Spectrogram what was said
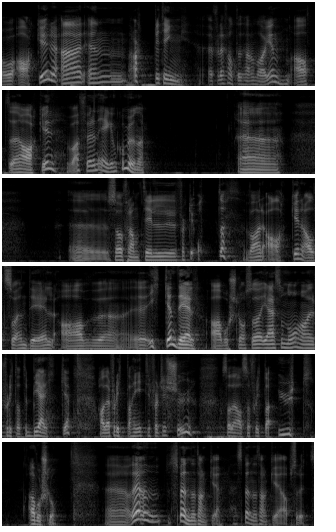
Og Aker er en artig ting. For det fant jeg ut her om dagen at Aker var før en egen kommune. Så fram til 48 var Aker altså en del av eh, Ikke en del av Oslo. Så jeg som nå har flytta til Bjerke Hadde jeg flytta hit i 47, så hadde jeg altså flytta ut av Oslo. Det er en spennende tanke. Spennende tanke, absolutt.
